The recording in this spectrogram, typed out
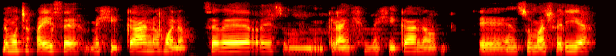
De muchos países mexicanos, bueno, CBR es un clan mexicano eh, en su mayoría,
